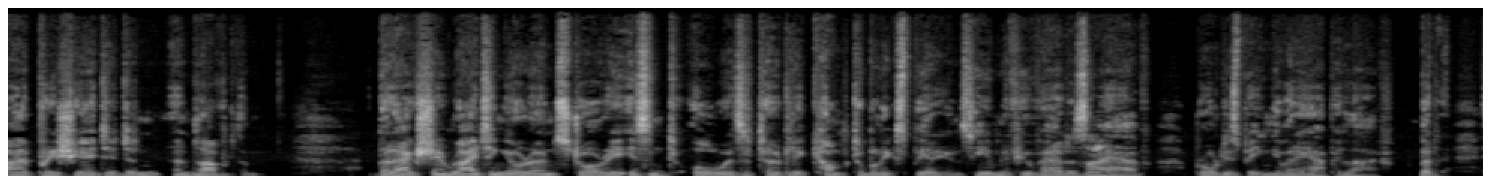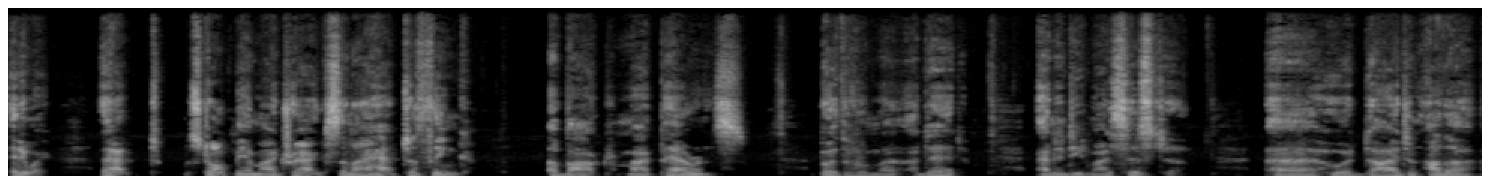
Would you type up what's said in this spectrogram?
I appreciated and, and loved them. But actually, writing your own story isn't always a totally comfortable experience, even if you've had, as I have, broadly speaking, a very happy life. But anyway, that stopped me in my tracks, and I had to think about my parents, both of whom are dead, and indeed my sister, uh, who had died, and other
